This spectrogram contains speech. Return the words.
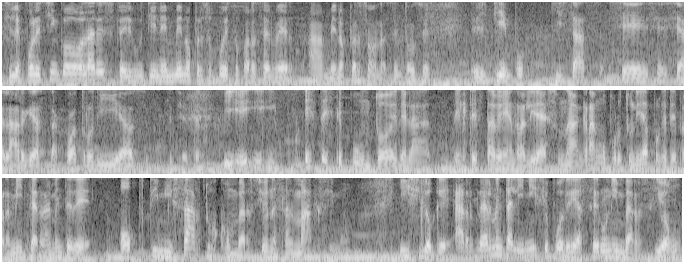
Si les pones 5 dólares, Facebook tiene menos presupuesto para hacer ver a menos personas. Entonces el tiempo quizás se, se, alargue hasta cuatro días, etc. Y, este, este punto de la, del test AB en realidad es una gran oportunidad porque te permite realmente de optimizar tus conversiones al máximo. Y si lo que realmente al inicio podría ser una inversión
